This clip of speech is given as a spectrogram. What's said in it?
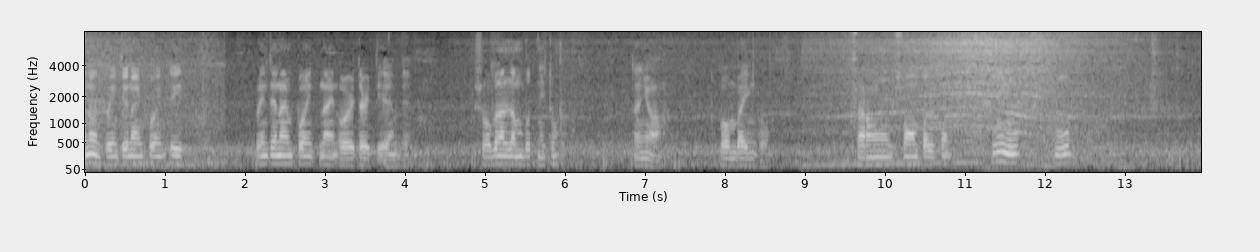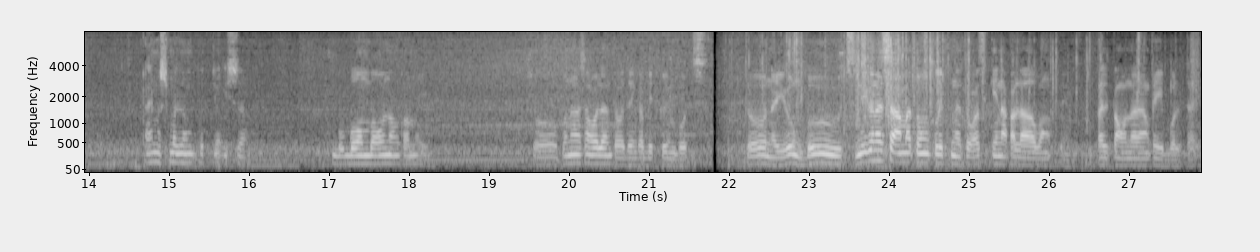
ganun. 29.8 29.9 or 30 mm sobrang lambot nito. Ito nyo ah. Bombayin ko. Parang gusto kong palitan. Yun oh oh ay mas malambot yung isa bubomba ko ng kamay So, punasan ko lang to, then kabit ko yung boots. Ito na yung boots. Hindi ko nasama tong clip na to kasi kinakalawang ko. eh. Palitan ko na lang cable tie.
